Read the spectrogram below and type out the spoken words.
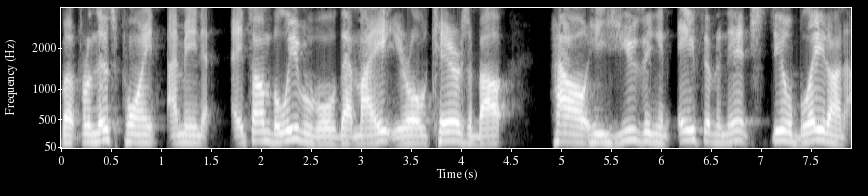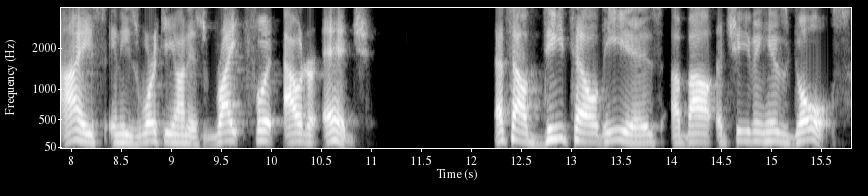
But from this point, I mean, it's unbelievable that my eight year old cares about how he's using an eighth of an inch steel blade on ice and he's working on his right foot outer edge. That's how detailed he is about achieving his goals.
